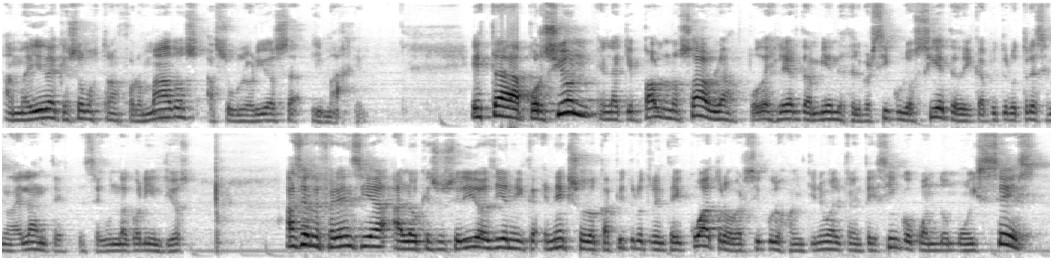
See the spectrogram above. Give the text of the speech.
a medida que somos transformados a su gloriosa imagen. Esta porción en la que Pablo nos habla, podés leer también desde el versículo 7 del capítulo 3 en adelante de 2 Corintios, hace referencia a lo que sucedió allí en, en Éxodo capítulo 34, versículos 29 al 35, cuando Moisés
